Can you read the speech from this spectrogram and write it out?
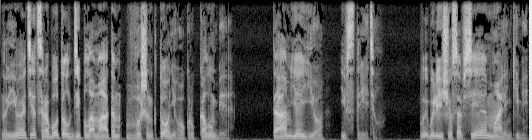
но ее отец работал дипломатом в Вашингтоне, округ Колумбия. Там я ее и встретил. Вы были еще совсем маленькими,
